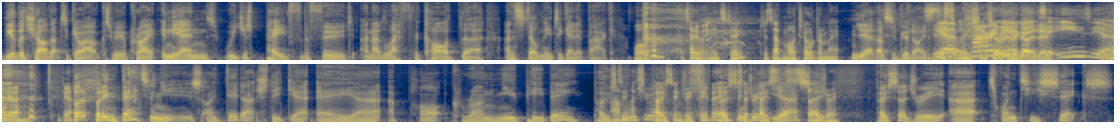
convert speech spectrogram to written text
the other child had to go out because we were crying. In the end, we just paid for the food and I left the card there and still need to get it back. Well, I'll tell you what you need to do. Just have more children, mate. Yeah, that's a good idea. yeah, solution's apparently it makes it easier. Yeah. But but in better news, I did actually get a uh, a park run new PB post Oh, nice. injury. Post-injury PB, Post injury, yeah. post-surgery. Post surgery at twenty six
